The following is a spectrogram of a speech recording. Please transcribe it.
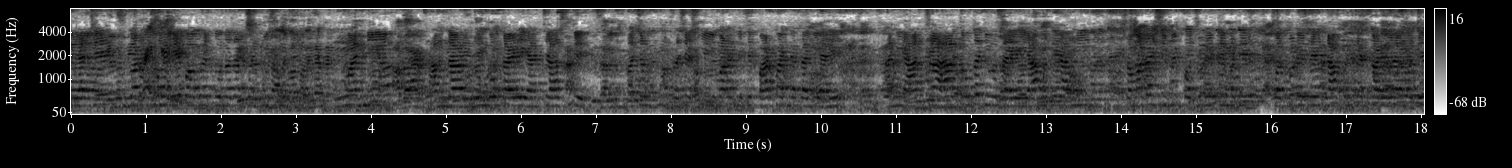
याचे शुभारंभ एक ऑगस्ट दोन हजार पंचवीस रोजी माननीय आमदार वैभव तायडे यांच्या हस्ते प्रशासकीय इमारत येथे पार पाडण्यात आली आहे. आणि आजचा हा चौथा दिवस आहे. यामध्ये आम्ही समाधान शिबिर पथोड येथेमध्ये पथोड येथे ग्रामपंचायत कार्यालयामध्ये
